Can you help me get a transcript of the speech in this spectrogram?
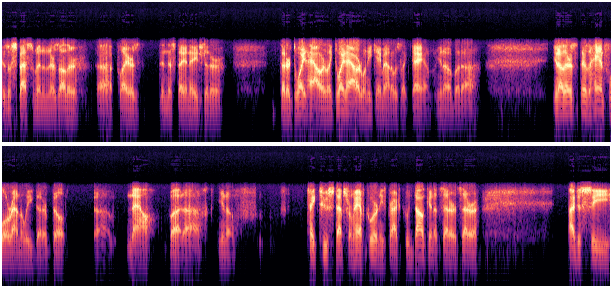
is a specimen and there's other uh players in this day and age that are that are Dwight Howard. Like Dwight Howard when he came out, it was like, damn, you know. But uh, you know, there's there's a handful around the league that are built um, now, but uh, you know, take two steps from half court and he's practically dunking, et cetera, et cetera. I just see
